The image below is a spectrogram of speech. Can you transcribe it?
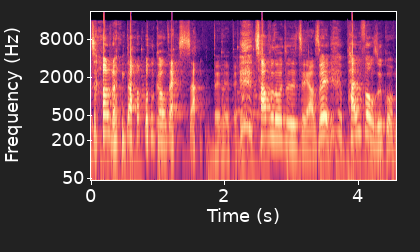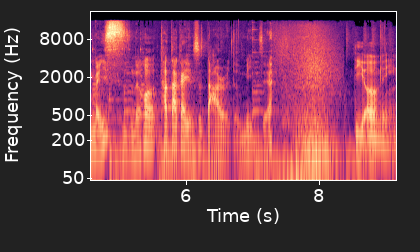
只要轮到悟空在上，对对对，差不多就是这样。所以潘凤如果没死的话，他大概也是达尔的命这样。第二名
